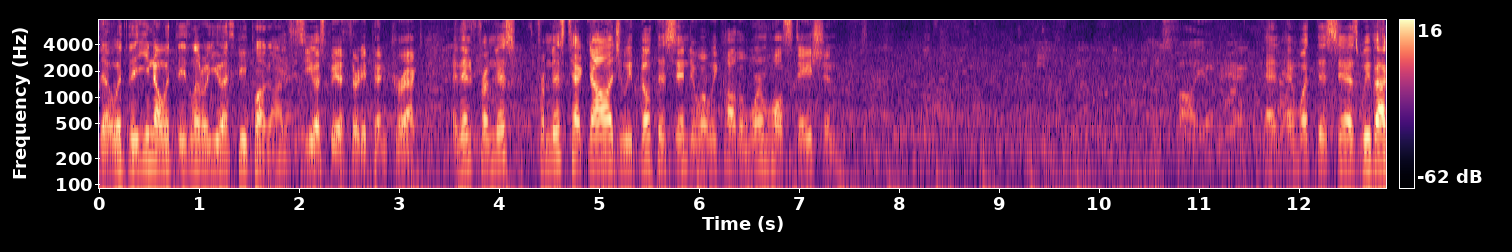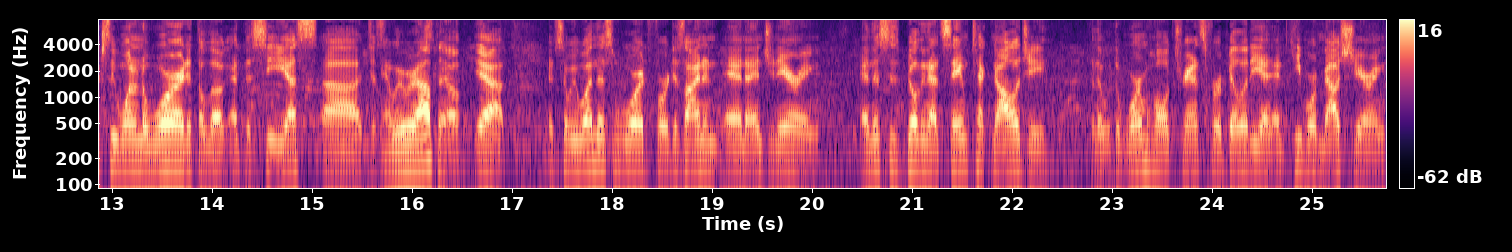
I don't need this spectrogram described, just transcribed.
The- with the you know with the little USB plug on it. It's a USB to 30 pin, correct. And then from this from this technology, we built this into what we call the wormhole station. Just follow you over here. And, and what this is, we've actually won an award at the lo- at the CES uh, just Yeah, we were out ago. Yeah, and so we won this award for design and, and engineering, and this is building that same technology, the, the wormhole transferability and, and keyboard mouse sharing.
